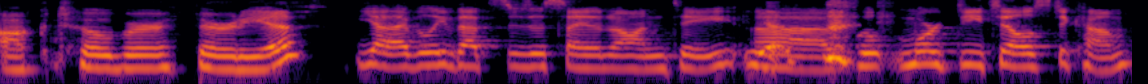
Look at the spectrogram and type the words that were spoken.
October 30th. Yeah, I believe that's decided on date. Yeah. Uh, more details to come.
